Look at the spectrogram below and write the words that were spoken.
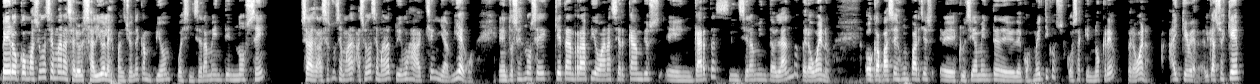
Pero como hace una semana salió la expansión de campeón, pues sinceramente no sé o sea, hace una, semana, tuvimos a Action y a Viego. Entonces no sé qué tan rápido van a hacer cambios en cartas, sinceramente hablando. Pero bueno, o capaz es un parche eh, exclusivamente de, cosméticos, cosa que no creo. Pero bueno, hay que ver. El caso es que,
